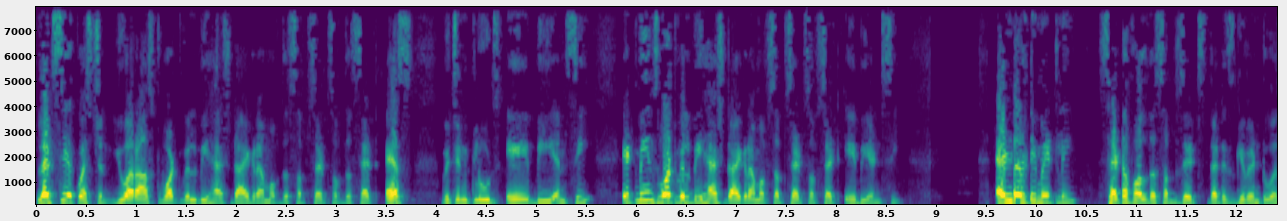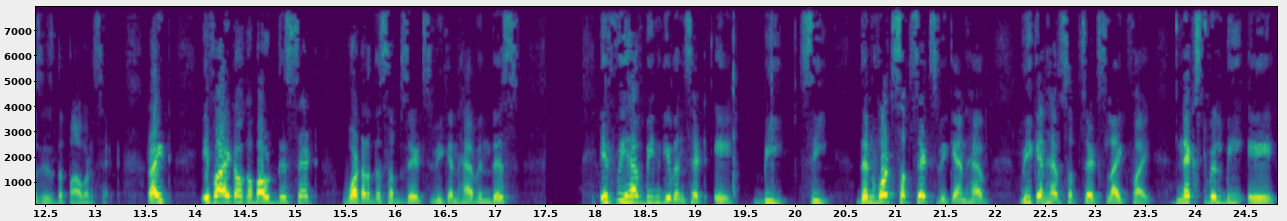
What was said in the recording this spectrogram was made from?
Let's see a question. You are asked what will be Hasse diagram of the subsets of the set S, which includes A, B, and C. It means what will be Hasse diagram of subsets of set A, B, and C. And ultimately, set of all the subsets that is given to us is the power set, right? If I talk about this set, what are the subsets we can have in this? If we have been given set A, B, C, then what subsets we can have? We can have subsets like phi. Next will be A,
